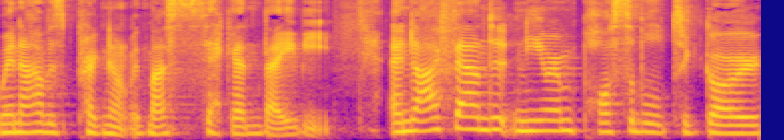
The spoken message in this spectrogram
when I was pregnant with my second baby. And I found it near impossible to go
